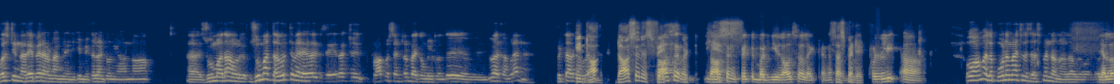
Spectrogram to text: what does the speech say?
ஃபர்ஸ்ட் டீம் நிறைய பேர் ஆடினாங்களே இன்னைக்கு மிக்கல் ஆண்டோனி ஆனா ஜூமா தான் அவங்களுக்கு ஜூமா தவிர்த்து வேற ஏதாவது ஏதாச்சும் ப்ராப்பர் சென்ட்ரல் பேக் உங்களுக்கு வந்து இதுவா இருக்காங்களா என்ன? ஃபிட்டா இருக்காங்களா? Dawson is fit Dawson but Dawson he's fit but he is also like suspended. Fully oh ஆமா இல்ல போன மேட்ச்ல சஸ்பெண்ட் ஆனால எல்லோ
